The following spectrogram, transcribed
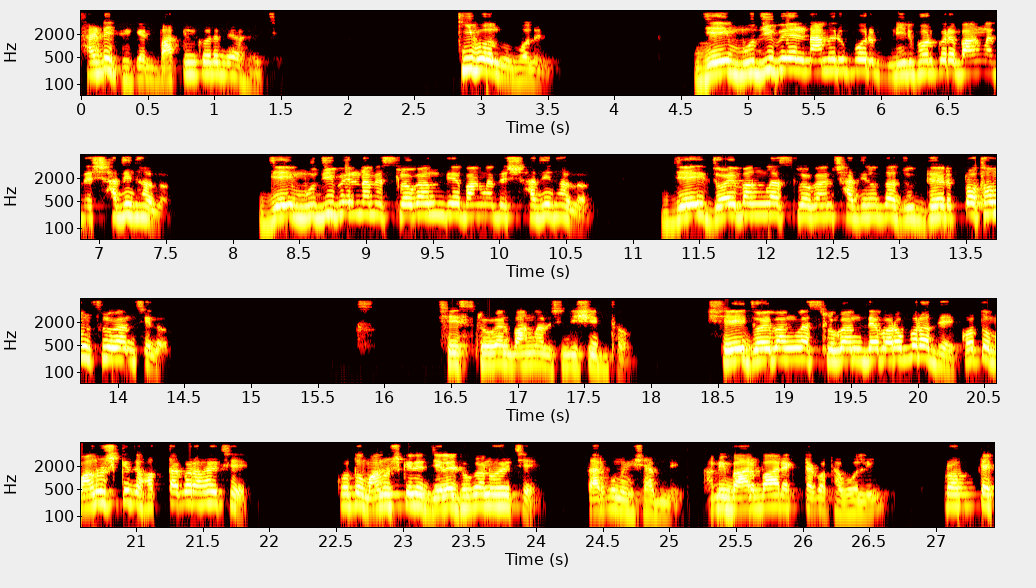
সার্টিফিকেট বাতিল করে দেওয়া হয়েছে। কি বলব বলেন? যেই মুজিবের নামের উপর নির্ভর করে বাংলাদেশ স্বাধীন হলো, যেই মুজিবের নামে স্লোগান দিয়ে বাংলাদেশ স্বাধীন হলো, যেই জয় বাংলা স্লোগান স্বাধীনতা যুদ্ধের প্রথম স্লোগান ছিল, সেই স্লোগান বাংলাদেশে নিষিদ্ধ। সেই জয় বাংলা স্লোগান দেবার অপরাধে কত মানুষকে যে হত্যা করা হয়েছে, কত মানুষকে যে জেলে ঢুকানো হয়েছে, তার কোনো হিসাব নেই। আমি বারবার একটা কথা বলি, প্রত্যেক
